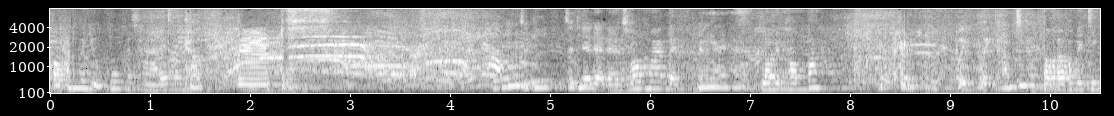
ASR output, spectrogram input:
ขอขึ้นมาอยู่คู่กระชาได้ไหมครับจะดีจะดีเดี๋ยวเดี๋ยวเดี๋ยวชอบมากเลยยังไงฮะเราเป็นทอมป่ะเฮ้ยเฮ้ยถามจริงตอบเราความเป็นจริง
